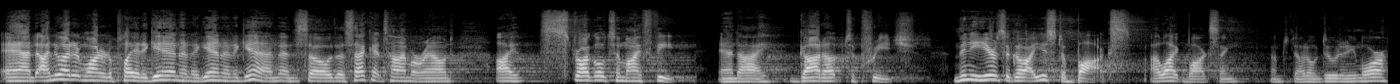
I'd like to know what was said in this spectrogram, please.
And I knew I didn't want her to play it again and again and again. And so the second time around, I struggled to my feet and I got up to preach. Many years ago, I used to box. I like boxing. I'm, I do not do it anymore.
